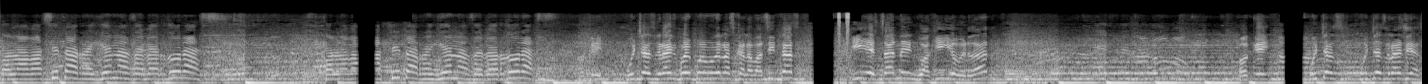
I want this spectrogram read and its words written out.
Calabacitas rellenas de verduras. Calabacitas rellenas de verduras. Ok, muchas gracias. Bueno, podemos ver las calabacitas. Y están en Guajillo, ¿verdad? Ok, muchas, muchas gracias.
